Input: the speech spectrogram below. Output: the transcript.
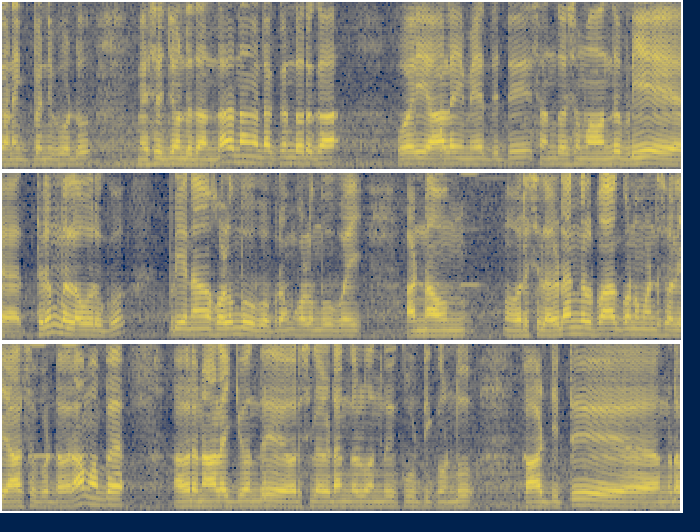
கனெக்ட் பண்ணி போட்டு மெசேஜ் ஒன்று தந்தால் நாங்கள் டக்குன்னு இருக்கா போய் ஆளையும் ஏற்றிட்டு சந்தோஷமாக வந்து அப்படியே திரும்பல ஊருக்கு. இப்படியே நாங்கள் கொழும்புக்கு போகிறோம் கொழும்புக்கு போய் அண்ணாவும் ஒரு சில இடங்கள் பார்க்கணுமென்று சொல்லி ஆசைப்பட்டவராம் அப்போ அவரை நாளைக்கு வந்து ஒரு சில இடங்கள் வந்து கூட்டி கொண்டு காட்டிட்டு எங்களோட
